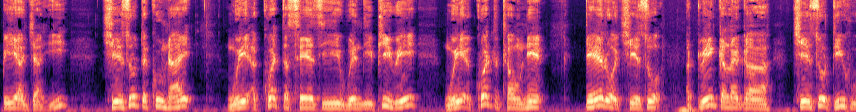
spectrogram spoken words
ပေးရကြ၏ခြေစွပ်တစ်ခု၌ငွေအခွက်30စီဝင်သည်ဖြစ်၍ငွေအခွက်တစ်ထောင်နှင့်တဲတော်ခြေစွပ်အတွင်းကလကခြေစွပ်ဒီဟု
